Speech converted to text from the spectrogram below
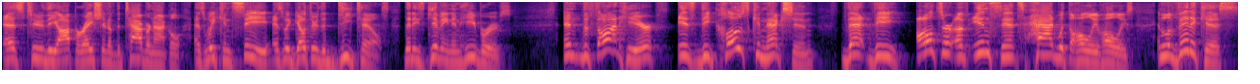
as to the operation of the tabernacle, as we can see as we go through the details that he's giving in Hebrews. And the thought here is the close connection that the altar of incense had with the Holy of Holies. In Leviticus,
